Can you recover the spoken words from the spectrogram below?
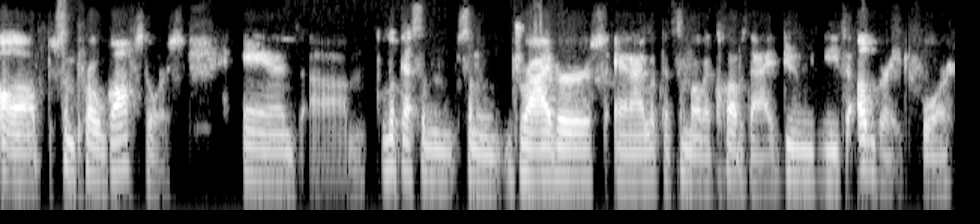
uh, some pro golf stores and um, looked at some some drivers, and I looked at some other clubs that I do need to upgrade for,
